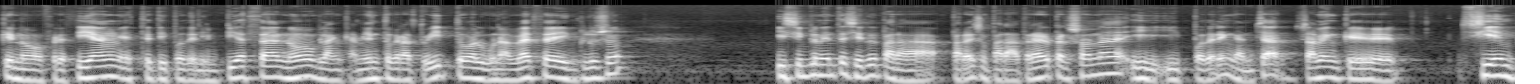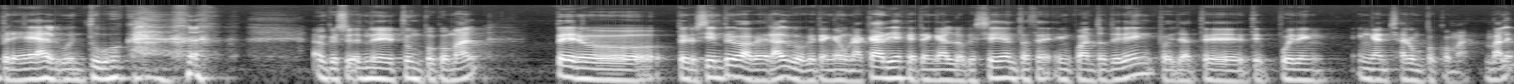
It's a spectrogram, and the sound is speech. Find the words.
que nos ofrecían este tipo de limpieza, ¿no? blancamiento gratuito algunas veces incluso, y simplemente sirve para, eso, para atraer personas y, poder enganchar. Saben que siempre hay algo en tu boca, aunque suene esto un poco mal, pero, pero siempre va a haber algo, que tenga una caries, que tenga lo que sea, entonces en cuanto te ven, pues ya te, te pueden enganchar un poco más, ¿vale?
